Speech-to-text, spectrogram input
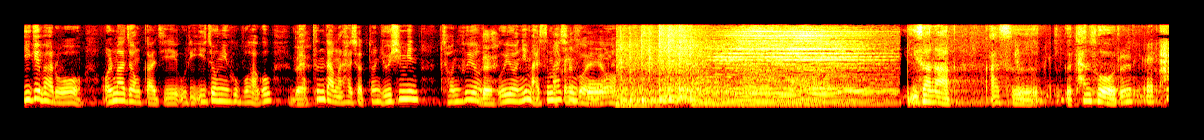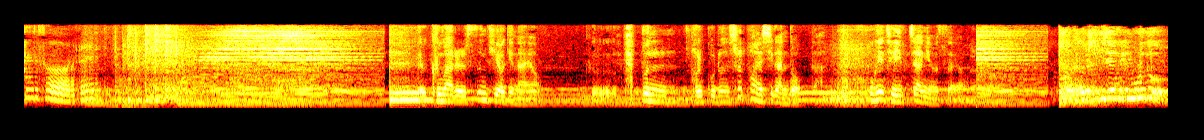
이게 바로 얼마 전까지 우리 이정희 후보하고 네. 같은 당을 하셨던 유시민 전 의원, 네. 의원이 말씀하신 거예요. 이산화 가스 그 탄소를 그 말을 쓴 기억이 나요. 그 바쁜 벌꿀은 슬퍼할 시간도 없다. 그게 제 입장이었어요. 이제 우리 모두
